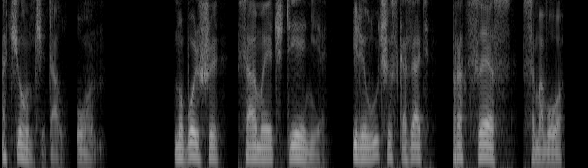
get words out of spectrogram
о чем читал он, но больше самое чтение — или лучше сказать процесс самого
